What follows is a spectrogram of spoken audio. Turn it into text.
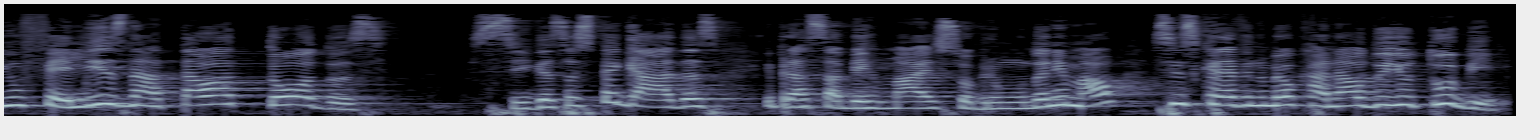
e um Feliz Natal a todos. Siga essas pegadas e para saber mais sobre o mundo animal, se inscreve no meu canal do YouTube,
